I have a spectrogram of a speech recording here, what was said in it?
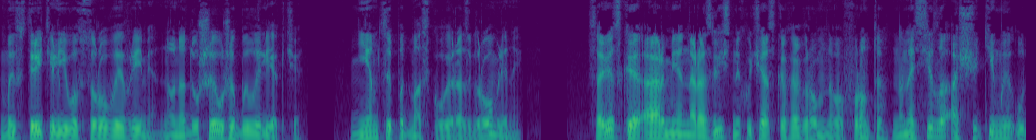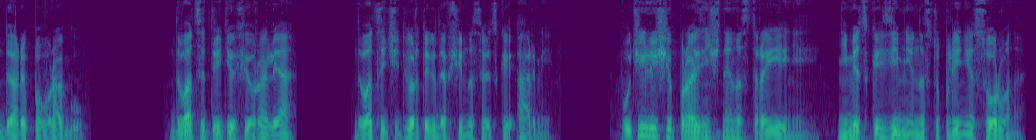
Мы встретили его в суровое время, но на душе уже было легче. Немцы под Москвой разгромлены. Советская армия на различных участках огромного фронта наносила ощутимые удары по врагу. 23 февраля, 24-я годовщина Советской армии. В училище праздничное настроение. Немецкое зимнее наступление сорвано.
